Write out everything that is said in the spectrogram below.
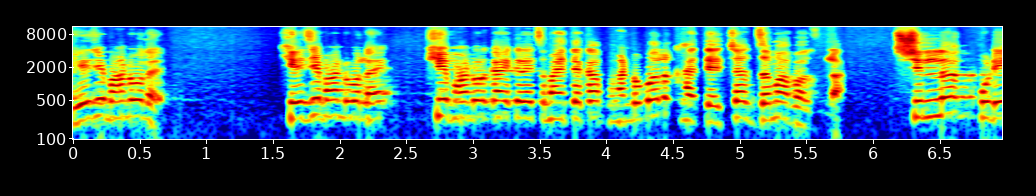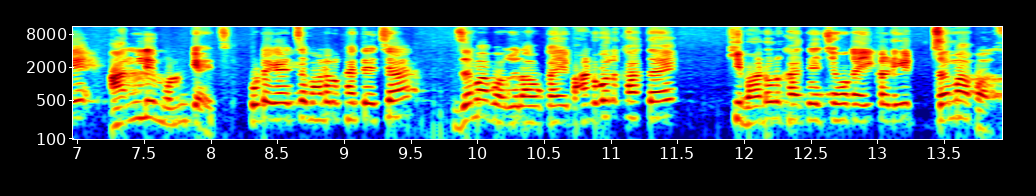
हे जे भांडवल आहे हे जे भांडवल आहे हे भांडवल काय करायचं माहितीये का? भांडवल खात्याच्या जमा बाजूला. शिल्लक पुढे आणली म्हणून घ्यायचं. कुठे घ्यायचं भांडवल खात्याच्या? जमा बाजूला. हो काही भांडवल खात आहे. की भांडवल खात्याची हो का इकडे जमा बाजू.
